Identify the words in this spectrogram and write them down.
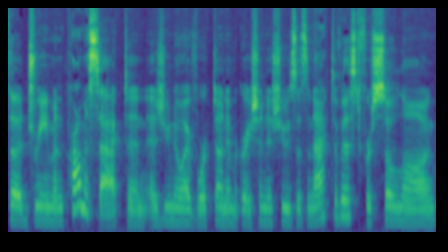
the Dream and Promise Act. And as you know, I've worked on immigration issues as an activist for so long.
